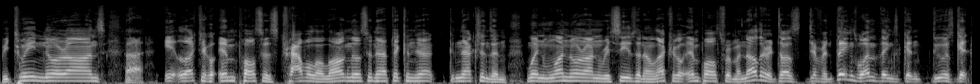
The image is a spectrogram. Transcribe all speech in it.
between neurons. Uh, electrical impulses travel along those synaptic con- connections, and when one neuron receives an electrical impulse from another, it does different things. One thing it can do is get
